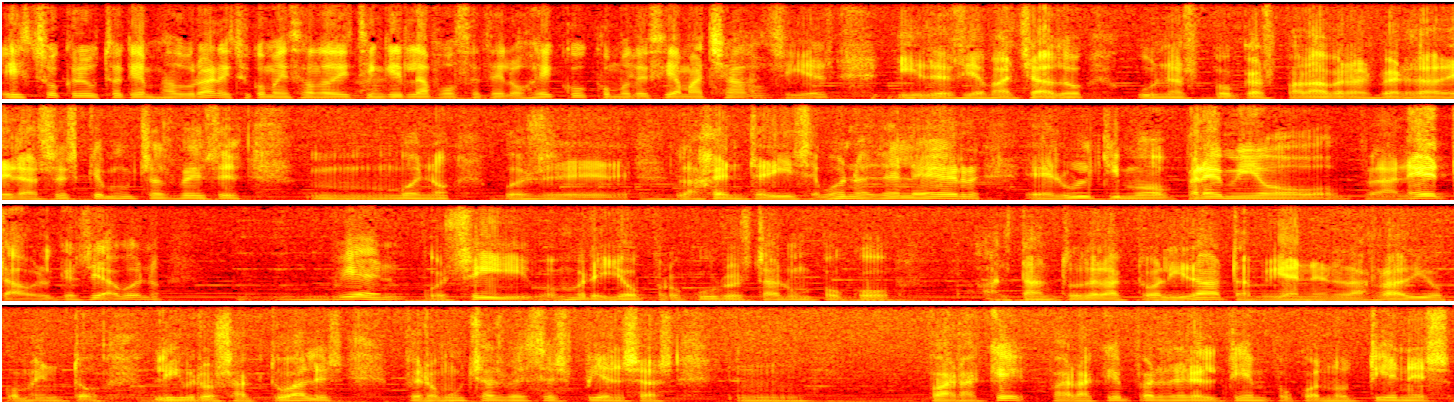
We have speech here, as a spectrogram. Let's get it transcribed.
¿Esto cree usted que es madurar? Estoy comenzando a distinguir las voces de los ecos, como decía Machado. Así es, y decía Machado unas pocas palabras verdaderas. Es que muchas veces, mm, bueno, pues eh, la gente dice, bueno, he de leer el último premio Planeta o el que sea. Bueno, bien, pues sí, hombre, yo procuro estar un poco al tanto de la actualidad, también en la radio comento libros actuales, pero muchas veces piensas, mm, ¿para qué? ¿Para qué perder el tiempo cuando tienes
